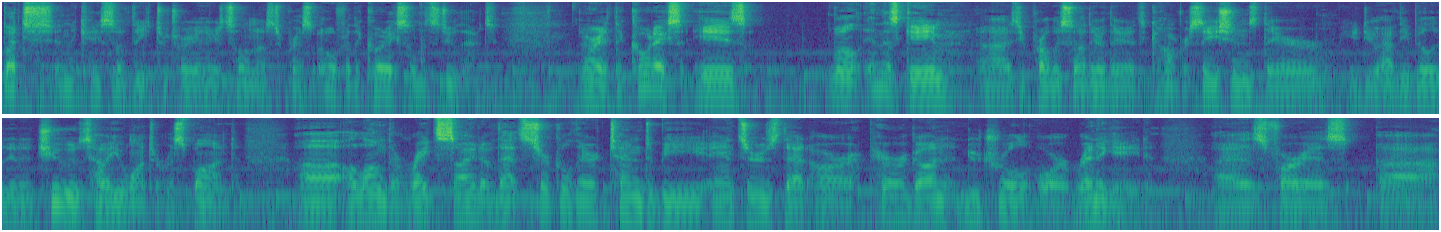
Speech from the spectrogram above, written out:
But in the case of the tutorial here, it's telling us to press O for the codex, so let's do that. Alright, the codex is, well, in this game, uh, as you probably saw there, the conversations there, you do have the ability to choose how you want to respond. Uh, along the right side of that circle there tend to be answers that are Paragon, Neutral, or Renegade. As far as uh,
